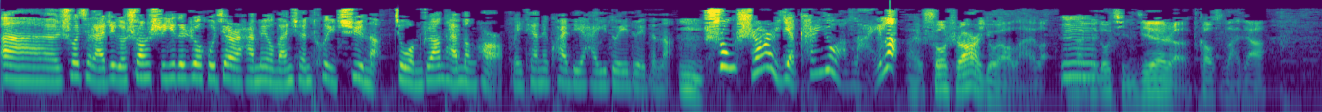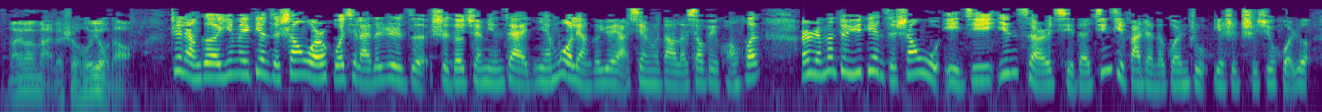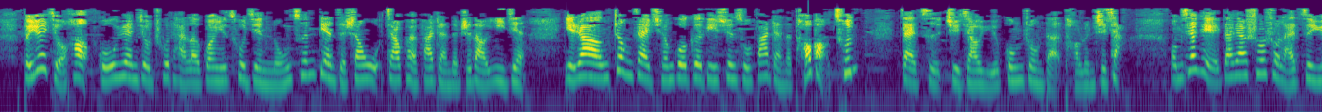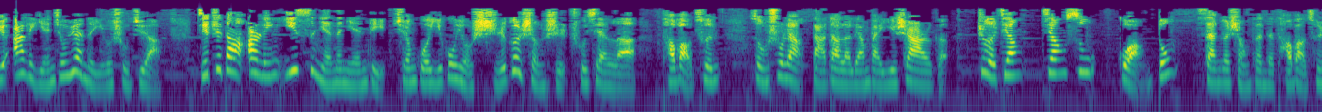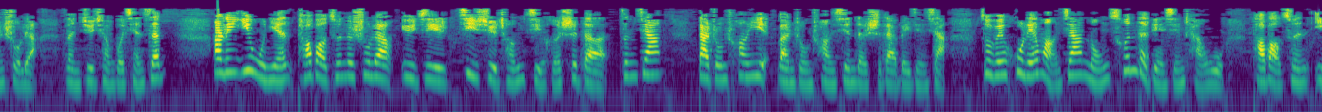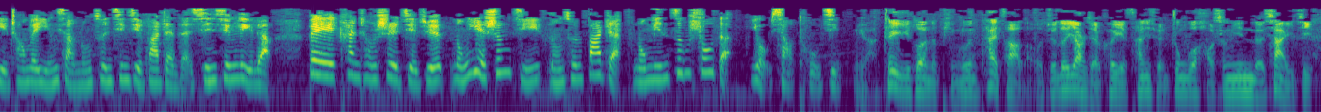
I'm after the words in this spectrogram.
呃，说起来，这个双十一的热乎劲儿还没有完全褪去呢。就我们中央台门口，每天那快递还一堆一堆的呢。嗯，双十二眼看又要来了。哎，双十二又要来了，嗯你看这都紧接着告诉大家，买买买的时候又到了。这两个因为电子商务而火起来的日子，使得全民在年末两个月呀、陷入到了消费狂欢，而人们对于电子商务以及因此而起的经济发展的关注也是持续火热。本月九号，国务院就出台了关于促进农村电子商务加快发展的指导意见，也让正在全国各地迅速发展的淘宝村再次聚焦于公众的讨论之下。我们先给大家说说来自于阿里研究院的一个数据啊，截至到二零一四年的年底，全国一共有十个各省市出现了淘宝村，总数量达到了两百一十二个。浙江、江苏、广东三个省份的淘宝村数量稳居全国前三。二零一五年，淘宝村的数量预计继续呈几何式的增加。大众创业、万众创新的时代背景下，作为互联网加农村的典型产物，淘宝村已成为影响农村经济发展的新兴力量，被看成是解决农业升级、农村发展、农民增收的有效途径。哎呀，这一段的评论太赞了，我觉得燕儿姐可以参选《中国好声音》的下一季。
